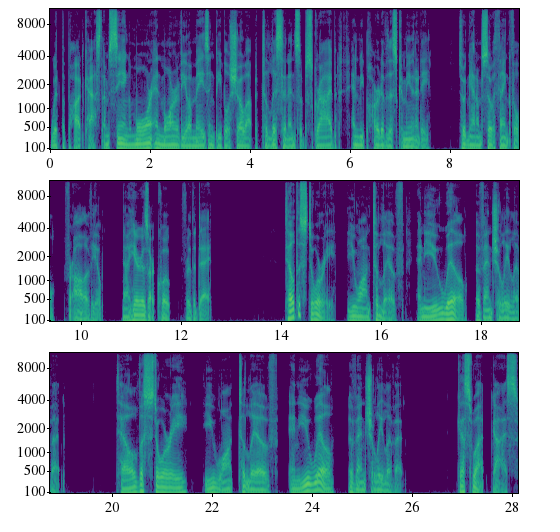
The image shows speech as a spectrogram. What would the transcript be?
with the podcast. I'm seeing more and more of you amazing people show up to listen and subscribe and be part of this community. So, again, I'm so thankful for all of you. Now, here is our quote for the day Tell the story you want to live, and you will eventually live it. Tell the story you want to live, and you will eventually live it. Guess what, guys?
